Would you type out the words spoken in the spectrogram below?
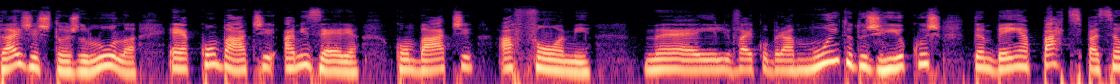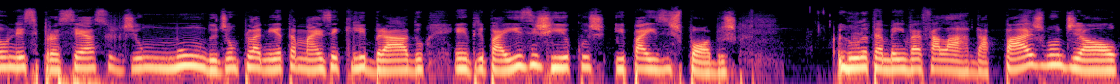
das gestões do Lula, é combate à miséria, combate à fome. Né? Ele vai cobrar muito dos ricos também a participação nesse processo de um mundo, de um planeta mais equilibrado entre países ricos e países pobres. Lula também vai falar da paz mundial,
